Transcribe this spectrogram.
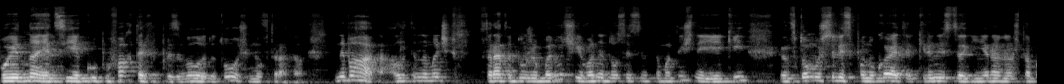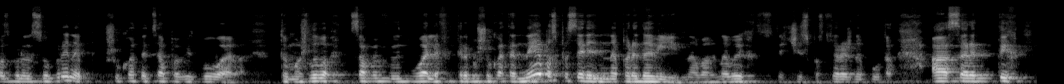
Поєднання цієї купи факторів призвело до того, що ми втратили небагато, але тим не менш втрати дуже болючі, і вони досить симптоматичні, які в тому числі спонукають керівництво Генерального штабу збройних сил України шукати ЦАПа відбувала. То можливо, ЦАПа відбувальних треба шукати не безпосередньо на передовій, на вогневих чи спостережних путах, а серед тих.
